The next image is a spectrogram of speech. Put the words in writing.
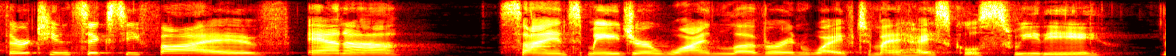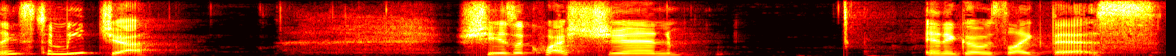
1365. Anna, science major, wine lover, and wife to my high school sweetie. Nice to meet you. She has a question, and it goes like this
